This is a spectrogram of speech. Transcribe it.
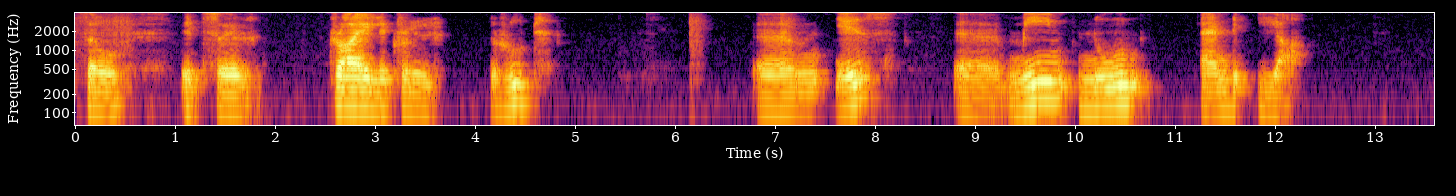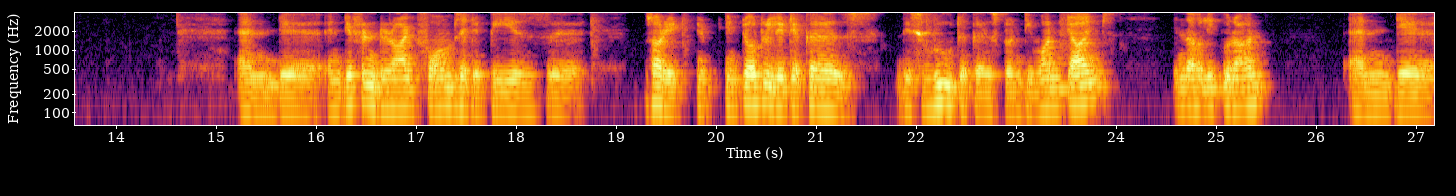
So it's a triliteral root um, is uh, meem, noon, and ya. And uh, in different derived forms, it appears, uh, sorry, in, total, it occurs, this root occurs 21 times in the Holy Quran. And uh,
